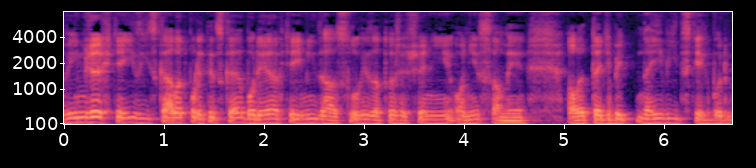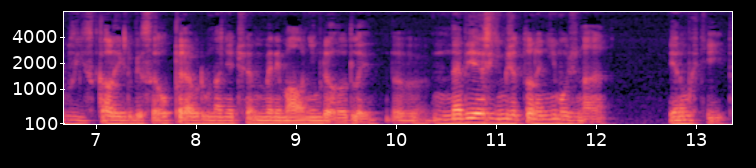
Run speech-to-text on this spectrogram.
Vím, že chtějí získávat politické body a chtějí mít zásluhy za to řešení oni sami, ale teď by nejvíc těch bodů získali, kdyby se opravdu na něčem minimálním dohodli. Nevěřím, že to není možné. Jenom chtít.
